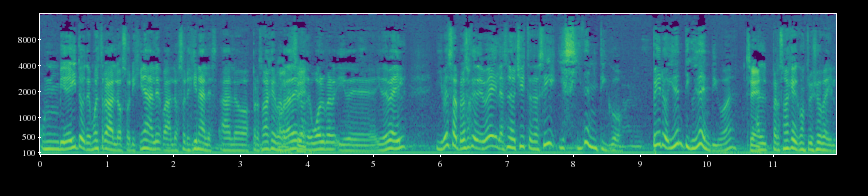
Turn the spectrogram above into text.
un videito que te muestra a los originales, a los originales, a los personajes Ah, verdaderos sí. de Wolver y de, y de Bale, y ves al personaje de Bale haciendo chistes así, y es idéntico, pero idéntico, idéntico, ¿eh? Sí. Al personaje que construyó Bale.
